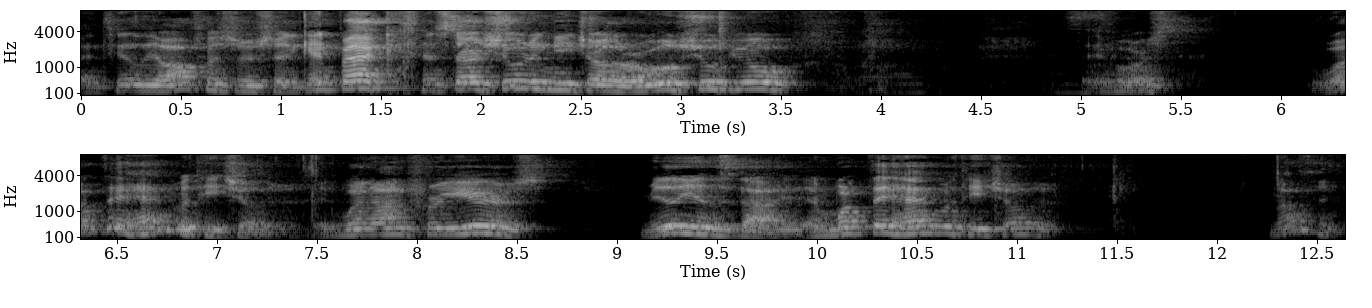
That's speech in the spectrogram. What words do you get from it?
Until the officer said, "Get back and start shooting each other, or we'll shoot you." They forced what they had with each other. It went on for years. Millions died, and what they had with each other, nothing.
